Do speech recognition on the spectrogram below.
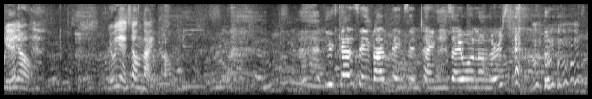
不一样，有点像奶糖。You can't say bad things in Chinese. I won't understand.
